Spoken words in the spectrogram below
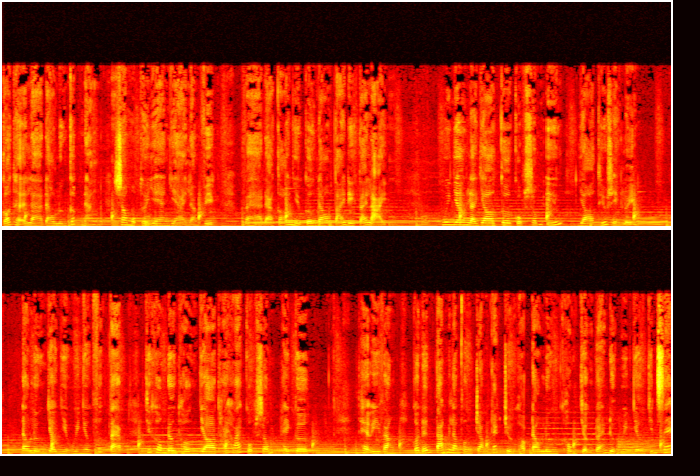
có thể là đau lưng cấp nặng sau một thời gian dài làm việc và đã có nhiều cơn đau tái đi tái lại. Nguyên nhân là do cơ cột sống yếu do thiếu rèn luyện. Đau lưng do nhiều nguyên nhân phức tạp chứ không đơn thuần do thoái hóa cột sống hay cơ. Theo y văn, có đến 85% các trường hợp đau lưng không chẩn đoán được nguyên nhân chính xác.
